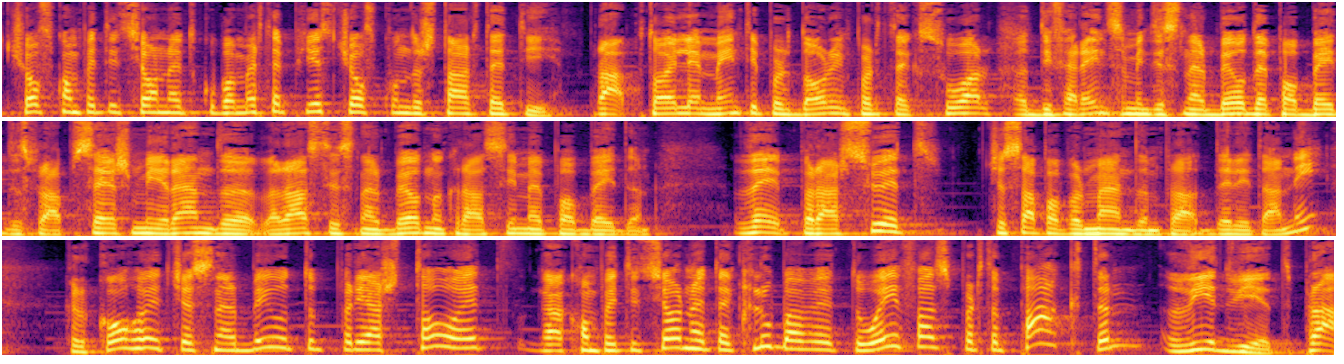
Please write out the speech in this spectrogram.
qoftë kompeticionet ku po merrte pjesë, qoftë kundërshtarët e tij. Pra, këto elemente i përdorin për të theksuar diferencën midis Skënderbeut dhe Pobedës, pra, pse është më i rëndë rasti i Skënderbeut në krahasim me Pobedën. Dhe për arsyet që sapo përmendëm pra deri tani, kërkohet që Skënderbeu të përjashtohet nga kompeticionet e klubave të UEFA-s për të paktën 10 vjet. Pra,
